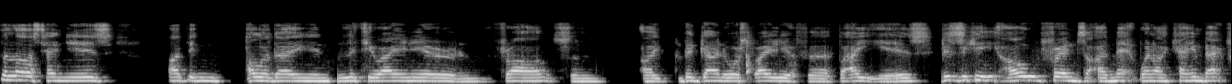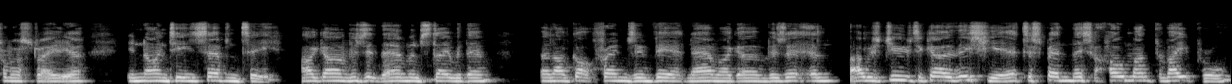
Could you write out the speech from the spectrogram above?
the last 10 years, I've been holidaying in Lithuania and France and I've been going to Australia for, for eight years, visiting old friends that I met when I came back from Australia in 1970. I go and visit them and stay with them. And I've got friends in Vietnam I go and visit. And I was due to go this year to spend this whole month of April,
